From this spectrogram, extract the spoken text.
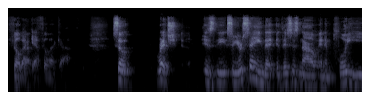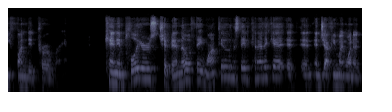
fill that gap. Fill that gap. So, Rich, is the so you're saying that this is now an employee funded program? Can employers chip in though if they want to in the state of Connecticut? It, and, and Jeff, you might want to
